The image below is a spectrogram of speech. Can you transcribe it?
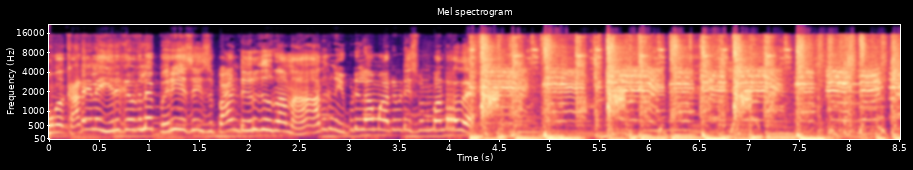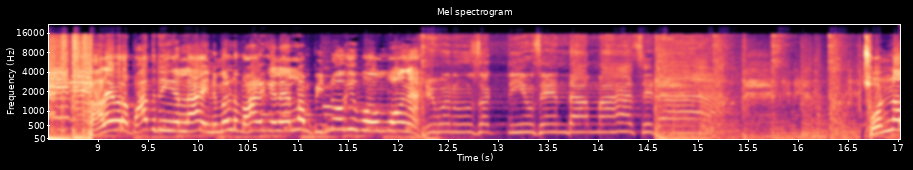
உங்க கடையில இருக்கிறதுல பெரிய சைஸ் பேண்ட் இருக்குது தானா அதுக்கு நீ இப்படி இல்லாம அட்வர்டைஸ்மெண்ட் பண்றது? தலைவரை பார்த்துட்டீங்கல்ல? இனிமேல் வாழ்க்கையில எல்லாம் பின்னோக்கி போகும் போங்க. சிவனும் சக்தியும் சேர்ந்தா மாசிடா. சொன்னா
